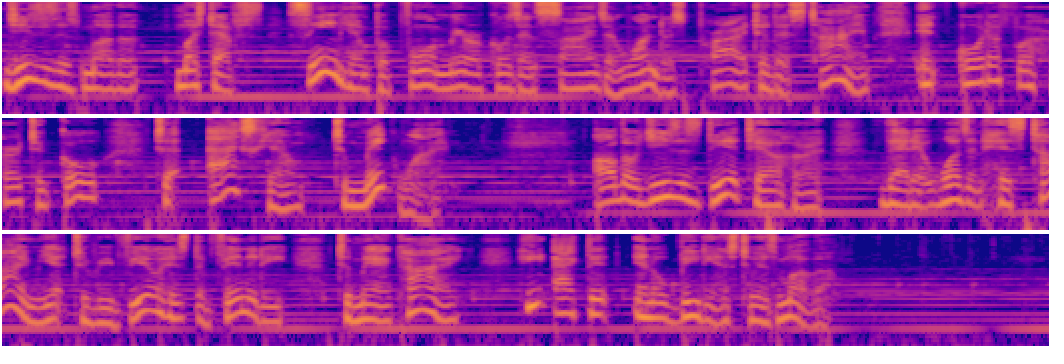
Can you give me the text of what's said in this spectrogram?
Jesus' mother, must have seen him perform miracles and signs and wonders prior to this time in order for her to go to ask him to make wine. Although Jesus did tell her that it wasn't his time yet to reveal his divinity to mankind, he acted in obedience to his mother.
